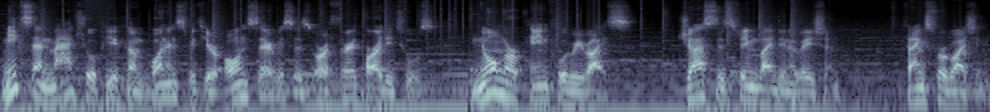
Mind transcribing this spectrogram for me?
Mix and match OPEA components with your own services or third-party tools. No more painful rewrites, just streamlined innovation. Thanks for watching.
